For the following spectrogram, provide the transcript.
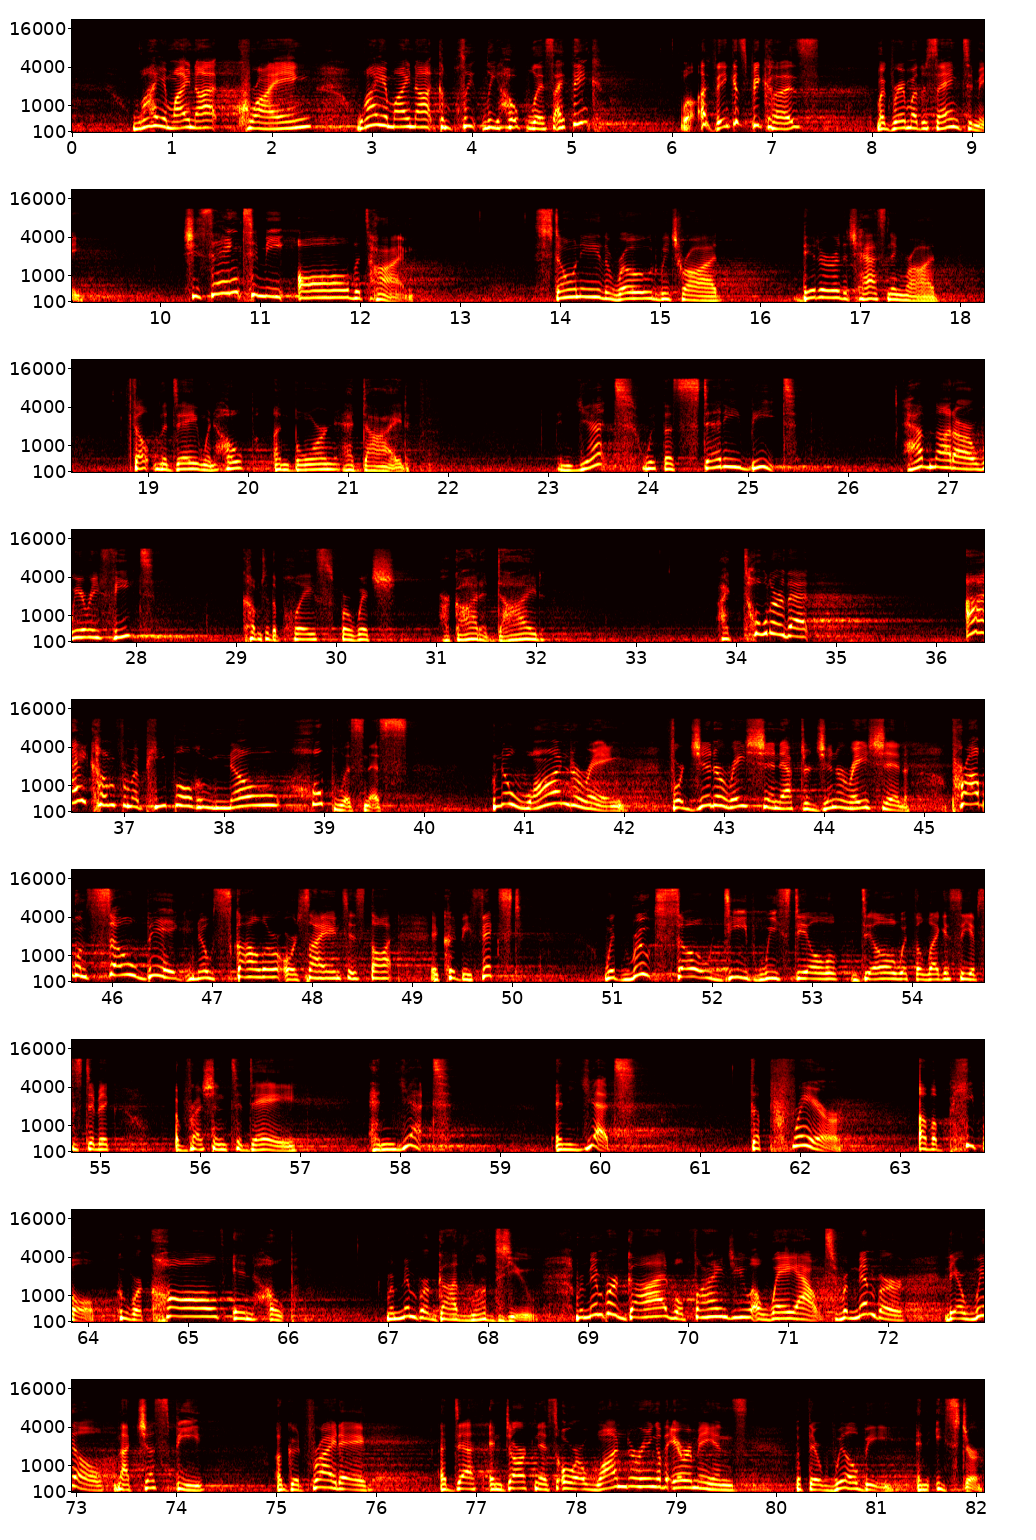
why am I not crying? Why am I not completely hopeless? I think, well, I think it's because my grandmother sang to me. She sang to me all the time. Stony the road we trod, bitter the chastening rod, felt in the day when hope unborn had died. And yet, with a steady beat, have not our weary feet come to the place for which our God had died? I told her that I come from a people who know hopelessness no wandering for generation after generation. Problems so big, no scholar or scientist thought it could be fixed. With roots so deep, we still deal with the legacy of systemic oppression today. And yet, and yet, the prayer of a people who were called in hope Remember, God loves you. Remember, God will find you a way out. Remember, there will not just be a Good Friday, a death in darkness, or a wandering of Arameans, but there will be an Easter.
